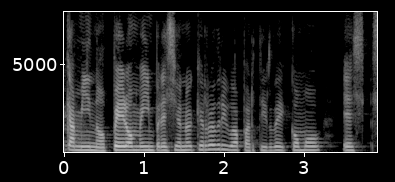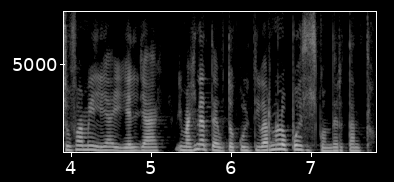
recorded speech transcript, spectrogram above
camino. Pero me impresionó que Rodrigo, a partir de cómo es su familia y él ya, imagínate, autocultivar no lo puedes esconder tanto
